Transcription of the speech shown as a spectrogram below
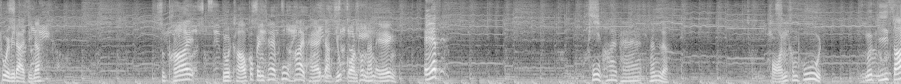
ช่วยไม่ได้สินะ สุดท้าย หนวดขาวก็เป็นแค่ผู้พ่ายแพ้จากยุคก่อนเท่านั้นเอง เอสผู้พ่ายแพ้นั่นเหรอ ถอนคำพูด เมื่อกี้ซะ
